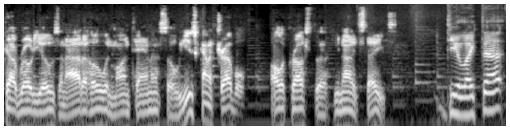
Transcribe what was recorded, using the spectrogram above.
got rodeos in Idaho and Montana, so you just kind of travel all across the United States. Do you like that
